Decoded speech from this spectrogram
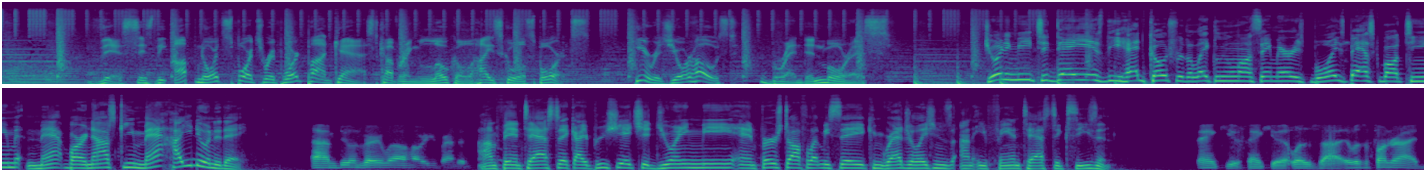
This is the Up North Sports Report podcast covering local high school sports. Here is your host, Brendan Morris. Joining me today is the head coach for the Lake Leelanau St. Mary's boys basketball team, Matt Barnowski. Matt, how you doing today? I'm doing very well. How are you, Brendan? I'm fantastic. I appreciate you joining me. And first off, let me say congratulations on a fantastic season. Thank you, thank you. It was uh, it was a fun ride.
